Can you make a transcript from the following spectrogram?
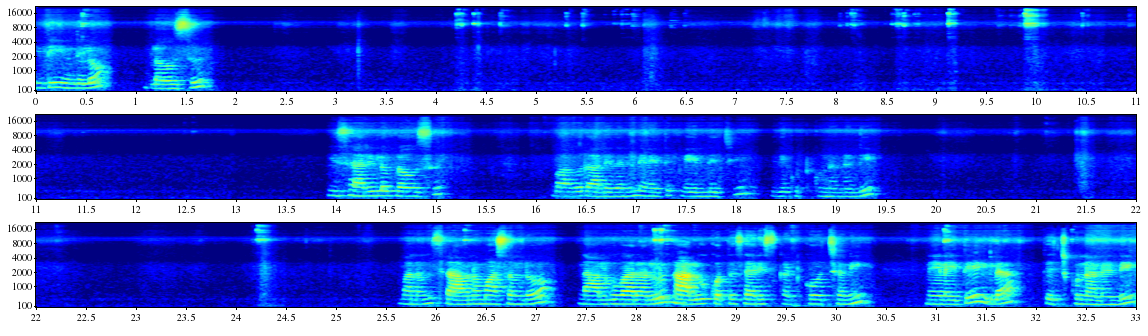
ఇది ఇందులో బ్లౌజు. ఈ శారీలో బ్లౌజ్ బాగా రాలేదని నేనైతే ప్లేన్ తెచ్చి ఇది కుట్టుకున్నానండి. మనం శ్రావణ మాసంలో నాలుగు వారాలు నాలుగు కొత్త శారీస్ కట్టుకోవచ్చని నేనైతే ఇలా తెచ్చుకున్నానండి.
